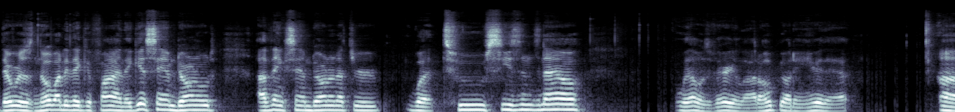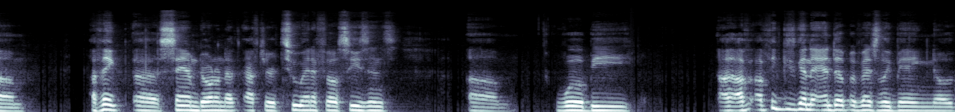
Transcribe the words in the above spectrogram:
there was nobody they could find. They get Sam Darnold. I think Sam Darnold after what two seasons now. Well, that was very loud. I hope y'all didn't hear that. Um, I think uh, Sam Darnold after two NFL seasons um, will be. I, I think he's going to end up eventually being, you know,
